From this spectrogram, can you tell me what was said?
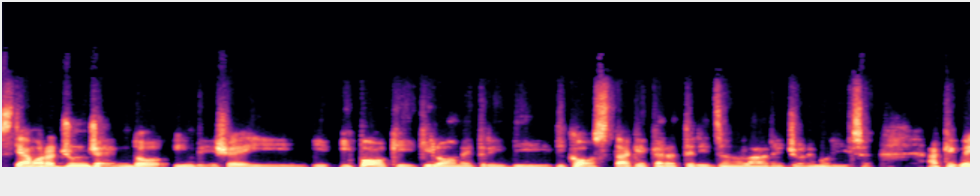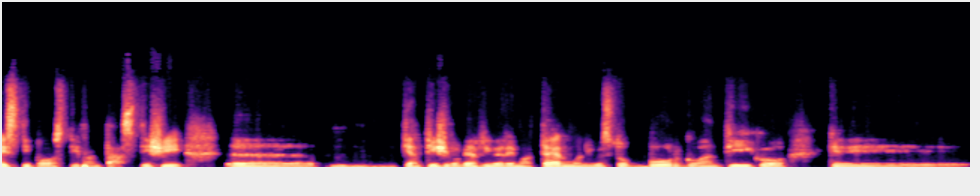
stiamo raggiungendo invece i, i, i pochi chilometri di, di, costa che caratterizzano la regione Molise. Anche questi posti fantastici, eh, ti anticipo che arriveremo a Termoli, questo borgo antico che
